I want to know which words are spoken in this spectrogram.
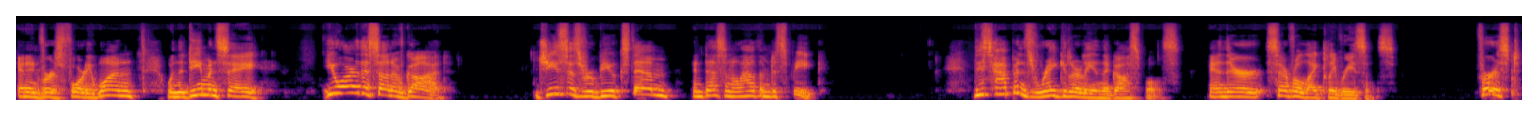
And in verse 41, when the demons say, You are the Son of God, Jesus rebukes them and doesn't allow them to speak. This happens regularly in the Gospels, and there are several likely reasons. First,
